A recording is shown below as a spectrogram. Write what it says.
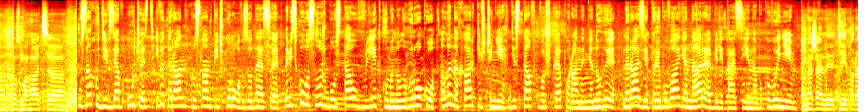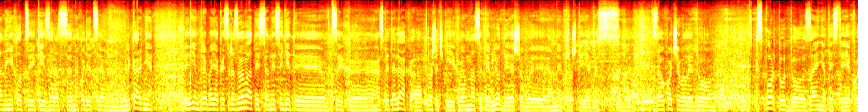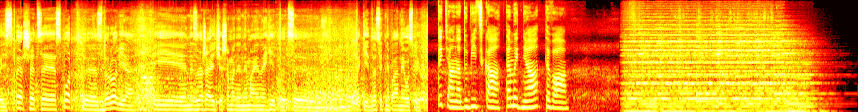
позмагатися. У заході взяв участь і ветеран Руслан Пічкуров з Одеси. На військову службу встав влітку минулого року, але на Харківщині дістав важке поранення ноги. Наразі перебуває на реабілітації на Буковині. На жаль, ті поранені хлопці, які зараз знаходяться в лікарні, їм треба якось розвиватися, не сидіти в цих е, госпіталях, а трошечки їх виносити в люди, щоб вони трошки якось себе заохочували до спорту, до зайнятості якоїсь. Перше це спорт, е, здоров'я, і незважаючи, що в мене немає ноги, то це такий досить непоганий успіх. Тетяна Дубіцька, теми дня, ТВА.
